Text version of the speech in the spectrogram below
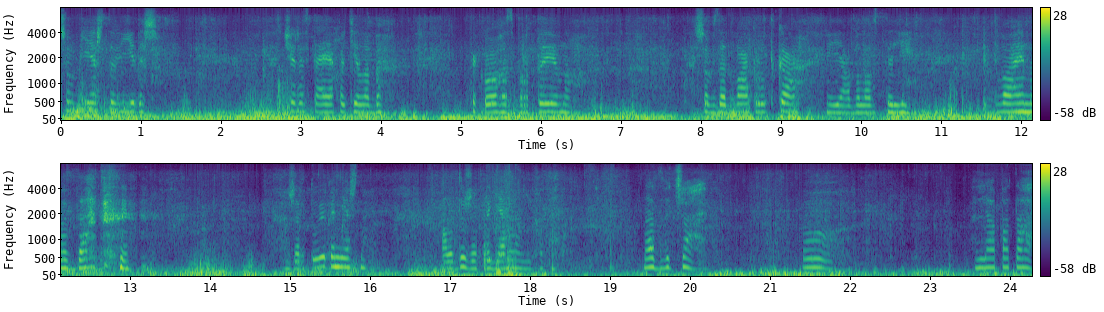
Що вб'єш, то в'їдеш. Через те я хотіла би такого спортивного щоб за два крутка я була в селі. Два і назад. Жартую, звісно, але дуже приємно їхати. Надзвичайно. О, ляпота.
